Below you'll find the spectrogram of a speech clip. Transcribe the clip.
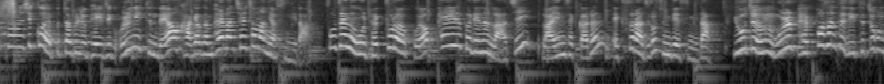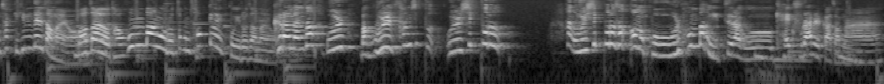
제품은 19FW basic 울 니트인데요. 가격은 87,000원이었습니다. 소재는 울 100%였고요. pale green은 large, 라임 색깔은 X-large로 준비했습니다. 요즘 울 100% 니트 조금 찾기 힘들잖아요. 맞아요. 다 혼방으로 조금 섞여 있고 이러잖아요. 그러면서 울, 막 울 30%, 울 10%, 한울 10% 섞어놓고 울 혼방 니트라고 개 구라를 까잖아.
